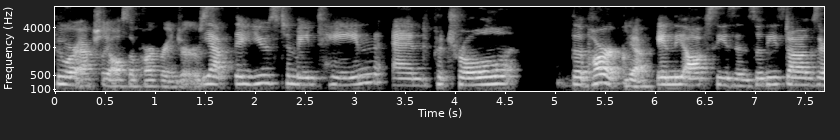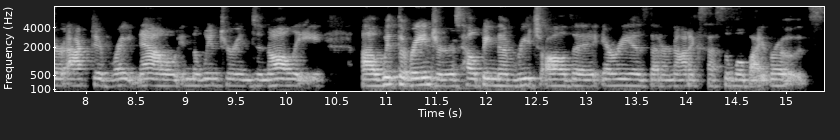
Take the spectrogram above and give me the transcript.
who are actually also park rangers yeah, they use to maintain and patrol the park yeah in the off season. So these dogs are active right now in the winter in Denali uh, with the rangers, helping them reach all the areas that are not accessible by roads.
